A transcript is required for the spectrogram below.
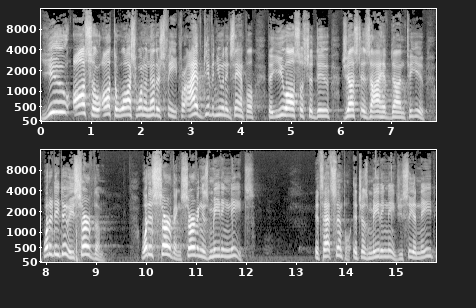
you also ought to wash one another's feet, for I have given you an example that you also should do just as I have done to you. What did he do? He served them. What is serving? Serving is meeting needs. It's that simple. It's just meeting needs. You see a need,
